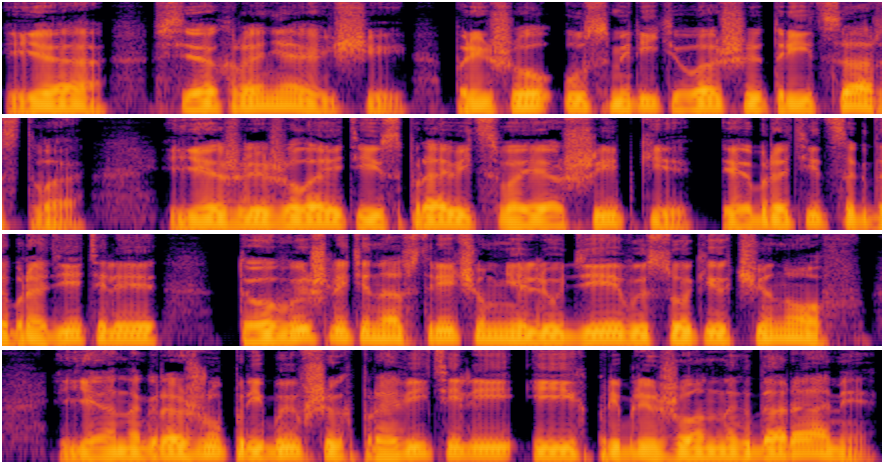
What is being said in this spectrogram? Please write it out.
«Я, всеохраняющий, пришел усмирить ваши три царства. Ежели желаете исправить свои ошибки и обратиться к добродетели, то вышлите навстречу мне людей высоких чинов. Я награжу прибывших правителей и их приближенных дарами.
